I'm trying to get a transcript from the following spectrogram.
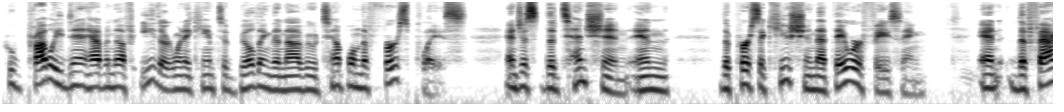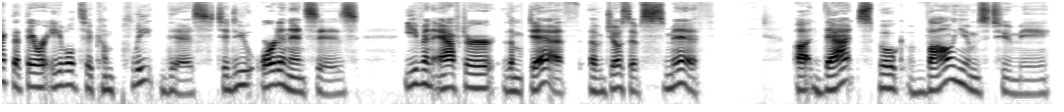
who probably didn't have enough either when it came to building the Nauvoo temple in the first place, and just the tension and the persecution that they were facing. And the fact that they were able to complete this, to do ordinances, even after the death of Joseph Smith, uh, that spoke volumes to me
